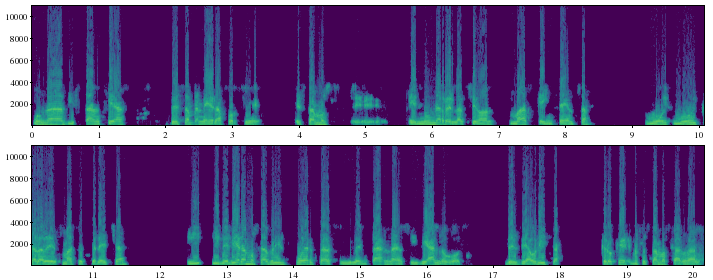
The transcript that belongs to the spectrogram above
una distancia de esa manera porque estamos eh, en una relación más que intensa, muy, muy cada vez más estrecha, y, y debiéramos abrir puertas y ventanas y diálogos desde ahorita. Creo que nos estamos tardando.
